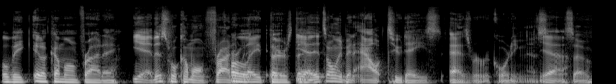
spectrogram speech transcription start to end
Will be it'll come on Friday. yeah, this will come on Friday. Or late it- Thursday. yeah, it's only been out two days as we're recording this. Yeah. So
